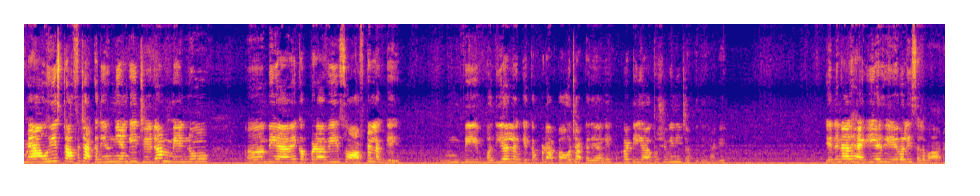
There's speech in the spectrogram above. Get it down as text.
ਮੈਂ ਉਹੀ ਸਟੱਫ ਚੱਕਦੀ ਹੁੰਦੀ ਆਂਗੀ ਜਿਹੜਾ ਮੈਨੂੰ ਵੀ ਐਵੇਂ ਕੱਪੜਾ ਵੀ ਸੌਫਟ ਲੱਗੇ, ਵੀ ਵਧੀਆ ਲੱਗੇ ਕੱਪੜਾ ਆਪਾਂ ਉਹ ਚੱਕ ਦਿਆਂਗੇ, ਘਟੀਆ ਕੁਝ ਵੀ ਨਹੀਂ ਚੱਕਦੇ ਹੈਗੇ। ਇਹਦੇ ਨਾਲ ਹੈਗੀ ਹੈ ਜੀ ਇਹ ਵਾਲੀ ਸਲਵਾਰ।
